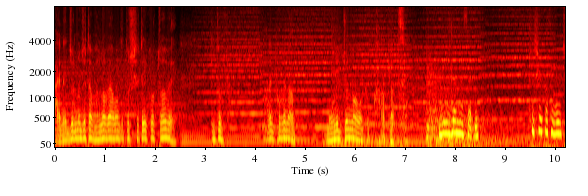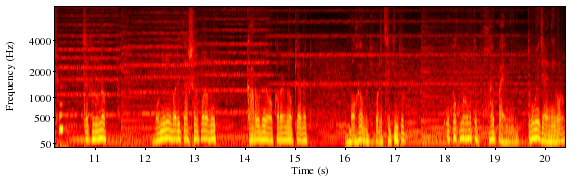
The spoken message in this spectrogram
আয়নের জন্য যেটা ভালো হবে আমাকে তো সেটাই করতে হবে। কিন্তু আরেকভাবে না মনের জন্য আমার খুব খারাপ লাগছে। বুঝলাম না সাদিক কিসের কথা বলছো? যা করো না মনি বাড়িতে আসার পর আমি কারণে অকারণে ওকে অনেক বকাবকি করেছি কিন্তু ও কখনো আমাকে ভয় পায়নি দমে যায়নি বরং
